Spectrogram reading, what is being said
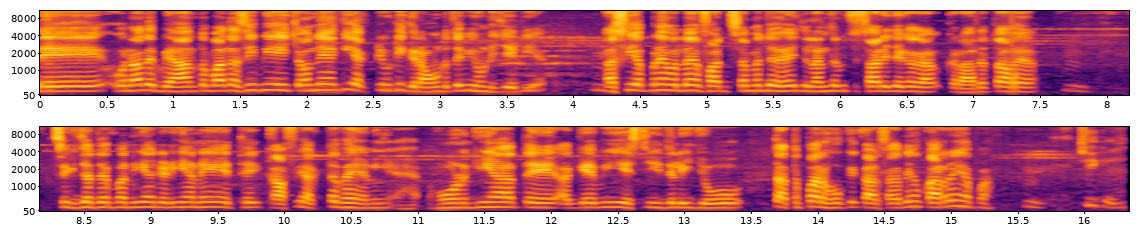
ਤੇ ਉਹਨਾਂ ਦੇ ਬਿਆਨ ਤੋਂ ਬਾਅਦ ਅਸੀਂ ਵੀ ਇਹ ਚਾਹੁੰਦੇ ਹਾਂ ਕਿ ਐਕਟੀਵਿਟੀ ਗਰਾਊਂਡ ਤੇ ਵੀ ਹੋਣੀ ਚਾਹੀਦੀ ਹੈ। ਅਸੀਂ ਆਪਣੇ ਵੱਲੋਂ ਫਰਜ਼ ਸਮਝਦੇ ਹੋਏ ਜਲੰਧਰ ਵਿੱਚ ਸਾਰੀ ਜਗ੍ਹਾ ਕਰਾ ਦਿੱਤਾ ਹੋਇਆ। ਸਿੱਖ ਜਥੇਬੰਦੀਆਂ ਜਿਹੜੀਆਂ ਨੇ ਇੱਥੇ ਕਾਫੀ ਐਕਟਿਵ ਹੈ ਨਹੀਂ ਹੋਣਗੀਆਂ ਤੇ ਅੱਗੇ ਵੀ ਇਸ ਚੀਜ਼ ਦੇ ਲਈ ਜੋ ਤਤਪਰ ਹੋ ਕੇ ਕਰ ਸਕਦੇ ਹੋ ਕਰ ਰਹੇ ਹਾਂ ਆਪਾਂ। ਠੀਕ ਹੈ ਜੀ।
